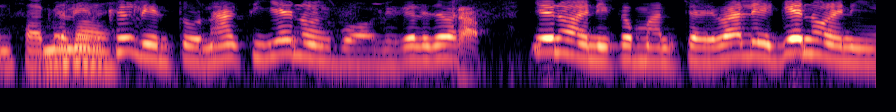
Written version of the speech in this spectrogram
นค่ะก็ไม่เรีน้ยอนย คือเรียนตัวนักที่ย่าหน่อยบอกนี่ก็เลยว่าครับย่าหน่อยนี่ก็มั่นใจว่าเลขย่าหน่อยนี่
